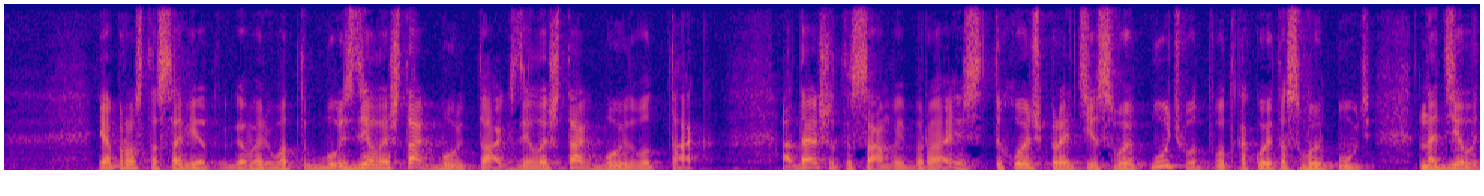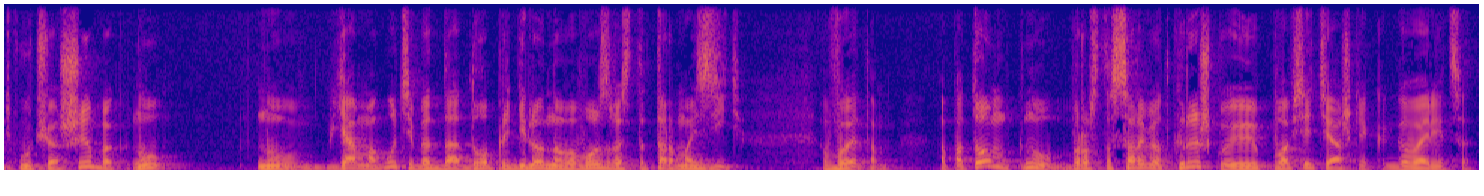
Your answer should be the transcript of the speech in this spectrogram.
Я просто советую, говорю, вот сделаешь так, будет так, сделаешь так, будет вот так. А дальше ты сам выбирай. Если ты хочешь пройти свой путь, вот, вот какой-то свой путь, наделать кучу ошибок, ну, ну я могу тебя до, до определенного возраста тормозить в этом. А потом, ну, просто сорвет крышку и во все тяжкие, как говорится.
